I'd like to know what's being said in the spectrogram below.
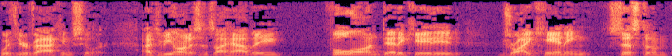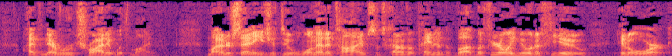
with your vacuum sealer. Uh, to be honest, since I have a full on dedicated dry canning system, I've never tried it with mine. My understanding is you have to do it one at a time, so it's kind of a pain in the butt. But if you're only doing a few, it'll work.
